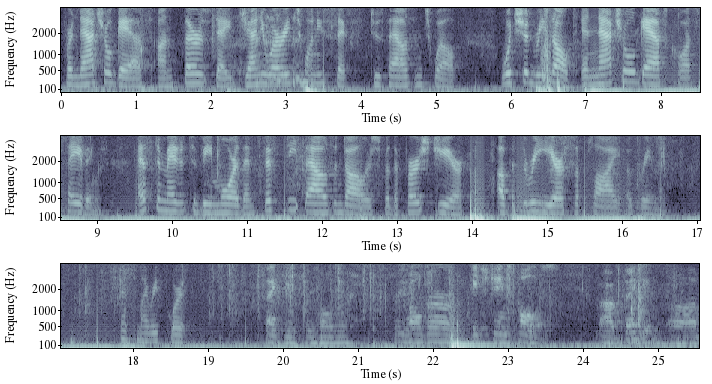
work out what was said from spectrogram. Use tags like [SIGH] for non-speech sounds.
for natural gas on Thursday, January 26, 2012 which should result in natural gas cost savings estimated to be more than $50,000 for the first year of the three-year supply agreement. That's my report. Thank you, Freeholder. Freeholder H. James Polos. Uh, Thank you. Um,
